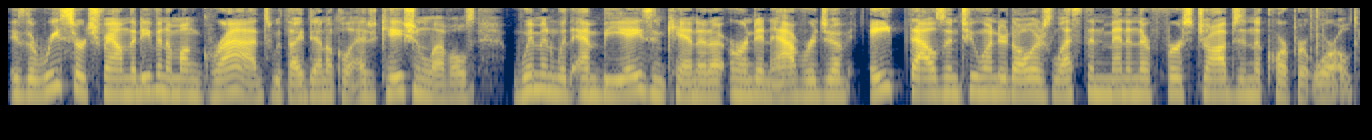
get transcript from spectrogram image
Is the research found that even among grads with identical education levels, women with MBAs in Canada earned an average of eight thousand two hundred dollars less than men in their first jobs in the corporate world,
